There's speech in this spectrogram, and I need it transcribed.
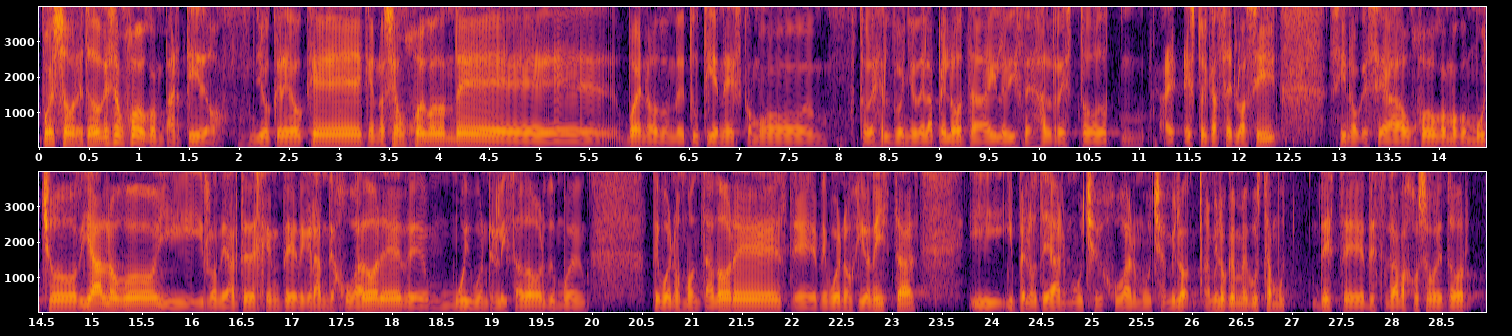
Pues sobre todo que sea un juego compartido. Yo creo que, que, no sea un juego donde, bueno, donde tú tienes como, tú eres el dueño de la pelota y le dices al resto, esto hay que hacerlo así, sino que sea un juego como con mucho diálogo y, rodearte de gente, de grandes jugadores, de un muy buen realizador, de, un buen, de buenos montadores, de, buenos guionistas y, pelotear mucho y jugar mucho. A mí lo, a mí lo que me gusta de este, de este trabajo sobre todo,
